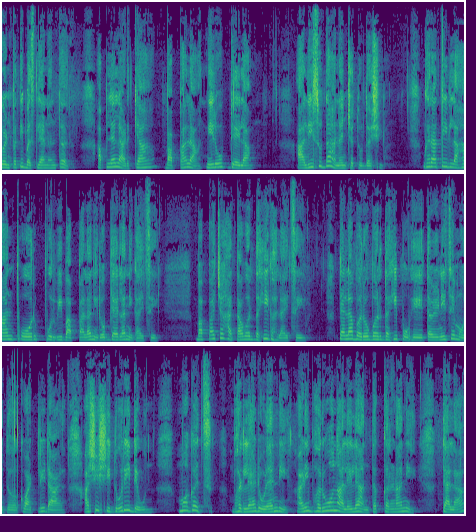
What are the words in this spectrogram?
गणपती बसल्यानंतर आपल्या लाडक्या बाप्पाला निरोप द्यायला आलीसुद्धा आनंद चतुर्दशी. घरातील लहान थोर पूर्वी बाप्पाला निरोप द्यायला निघायचे. बाप्पाच्या हातावर दही घालायचे. त्याला बरोबर दही पोहे तळणीचे मोदक वाटली डाळ अशी शिदोरी देऊन मगच भरल्या डोळ्यांनी आणि भरून आलेल्या अंतःकरणाने त्याला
